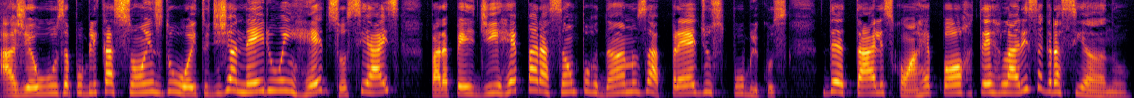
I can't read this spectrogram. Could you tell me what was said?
A AGU usa publicações do 8 de janeiro em redes sociais para pedir reparação por danos a prédios públicos. Detalhes com a repórter Larissa Graciano.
